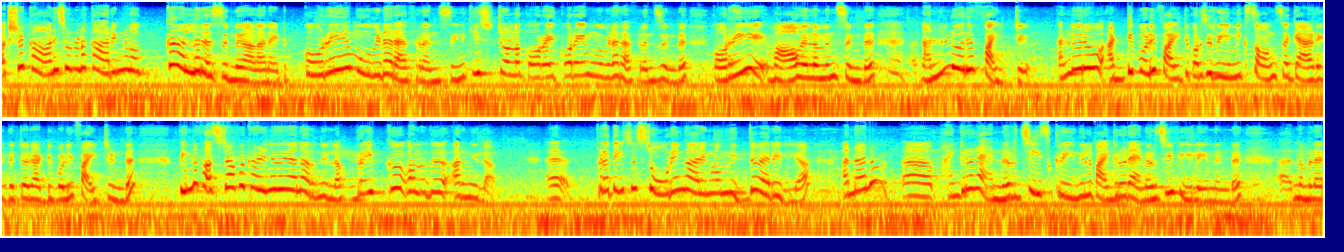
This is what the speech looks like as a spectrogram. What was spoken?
പക്ഷെ കാണിച്ചു കൊടുക്കുന്ന കാര്യങ്ങളൊക്കെ നല്ല രസമുണ്ട് കാണാനായിട്ട്. കുറേ മൂവിയുടെ റെഫറൻസ് എനിക്ക് ഇഷ്ടമുള്ള കുറേ കുറേ മൂവിയുടെ റെഫറൻസ് ഉണ്ട്. കുറേ വാവ് എലമെന്റ്സ് ഉണ്ട്. നല്ലൊരു ഫൈറ്റ് നല്ലൊരു അടിപൊളി ഫൈറ്റ് കുറച്ച് റീമിക്സ് സോങ്സ് ഒക്കെ ആഡ് ചെയ്തിട്ട് ഒരു അടിപൊളി ഫൈറ്റ് ഉണ്ട്. പിന്നെ ഫസ്റ്റ് ഹാഫ് കഴിഞ്ഞത് ഞാൻ അറിഞ്ഞില്ല. ബ്രേക്ക് വന്നത് അറിഞ്ഞില്ല. പ്രത്യേകിച്ച് സ്റ്റോറിയും കാര്യങ്ങളൊന്നും ഇതുവരെ ഇല്ല. എന്നാലും ഭയങ്കര ഒരു എനർജി സ്ക്രീനിൽ ഭയങ്കര ഒരു എനർജി ഫീൽ ചെയ്യുന്നുണ്ട് നമ്മുടെ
